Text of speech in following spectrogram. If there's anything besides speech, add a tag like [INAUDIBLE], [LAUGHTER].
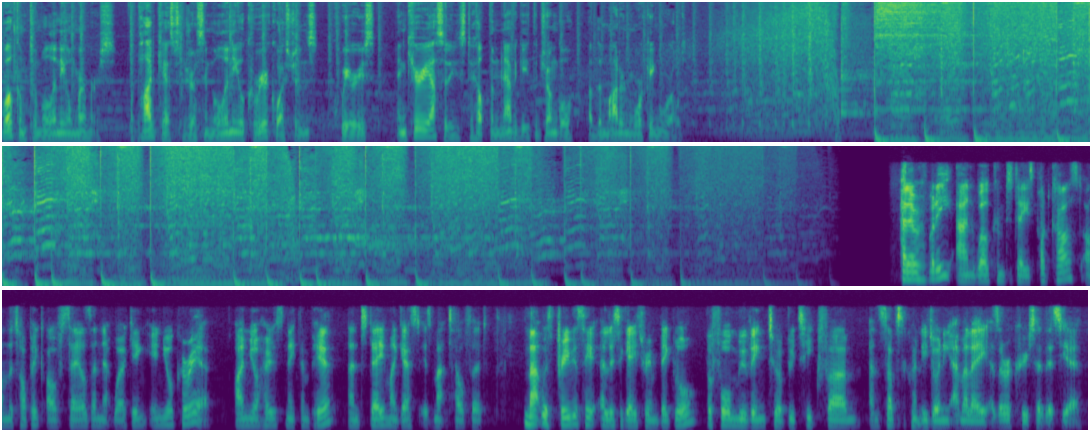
Welcome to Millennial Murmurs, a podcast addressing millennial career questions, queries, and curiosities to help them navigate the jungle of the modern working world. Hello, everybody, and welcome to today's podcast on the topic of sales and networking in your career. I'm your host, Nathan Peer, and today my guest is Matt Telford. Matt was previously a litigator in Big Law before moving to a boutique firm and subsequently joining MLA as a recruiter this year.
